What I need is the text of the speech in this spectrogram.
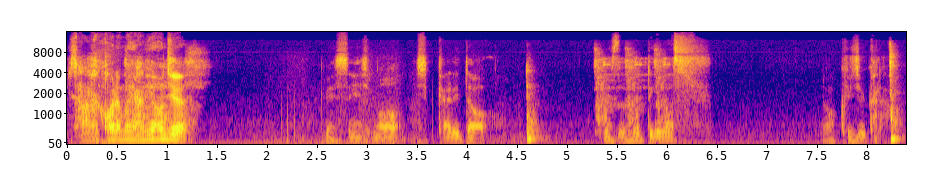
さあこれも140グイ選手もしっかりと鉄を取ってきます。60から。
